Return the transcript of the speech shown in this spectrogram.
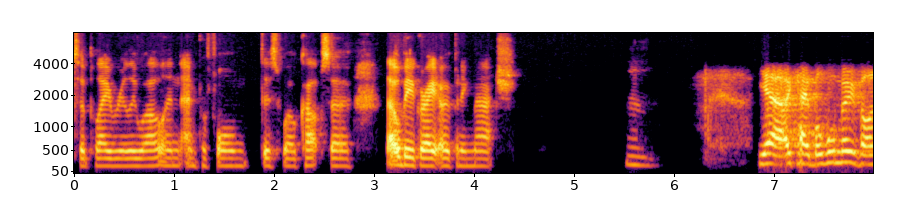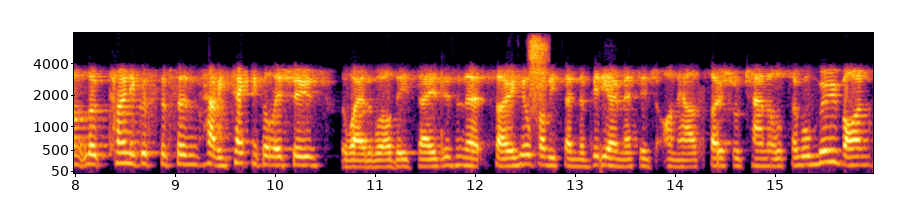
to play really well and, and perform this World Cup. So that will be a great opening match. Mm. Yeah, okay, well, we'll move on. Look, Tony Gustavsson having technical issues, the way of the world these days, isn't it? So he'll probably send a video message on our social channels. So we'll move on.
